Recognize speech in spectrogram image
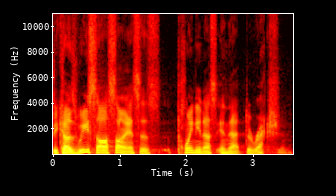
Because we saw science as pointing us in that direction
